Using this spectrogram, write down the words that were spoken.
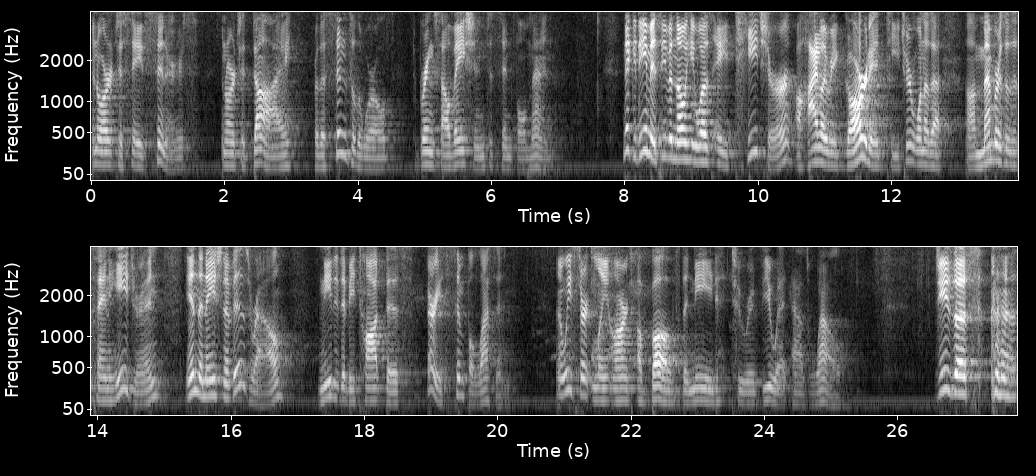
in order to save sinners, in order to die for the sins of the world, to bring salvation to sinful men. Nicodemus, even though he was a teacher, a highly regarded teacher, one of the uh, members of the Sanhedrin in the nation of Israel, needed to be taught this very simple lesson and we certainly aren't above the need to review it as well. Jesus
